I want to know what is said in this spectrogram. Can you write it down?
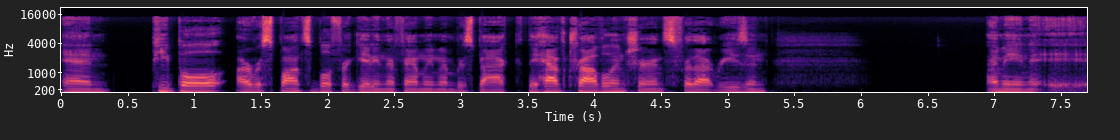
and people are responsible for getting their family members back. They have travel insurance for that reason. I mean, eh,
